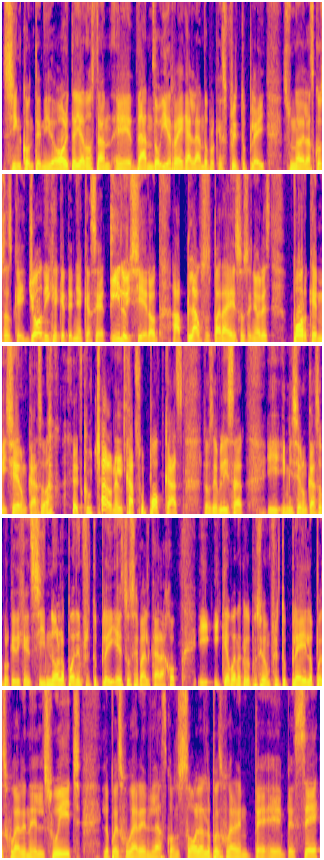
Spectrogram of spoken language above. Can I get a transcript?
sin contenido. Ahorita ya nos están eh, dando y regalando, porque es free to play, es una de las cosas que yo dije que tenía que hacer y lo hicieron. Aplausos para eso, señores, porque me hicieron caso. Escucharon el Katsu Podcast, los de Blizzard, y, me hicieron caso porque dije, si no lo ponen free to play, esto se va al carajo. Y, qué bueno que lo pusieron free to play, lo puedes jugar en el Switch, lo puedes jugar en las consolas, lo puedes jugar en, PC.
